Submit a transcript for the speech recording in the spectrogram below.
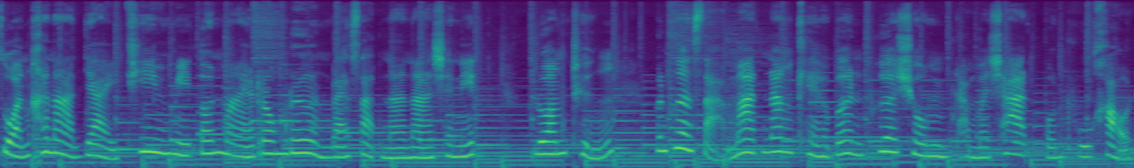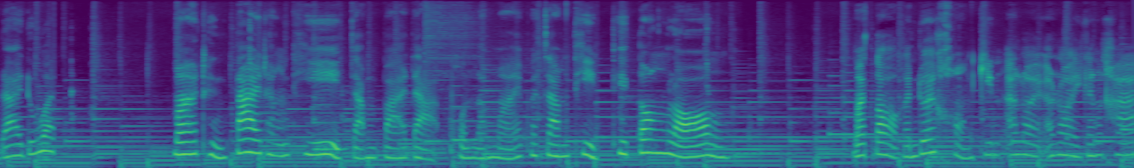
สวนขนาดใหญ่ที่มีต้นไม้ร่มรื่นและสัตว์นานาชนิด รวมถึงเพื่อนๆสามารถนั่งเคเบิลเพื่อชมธรรมชาติบนภูเขาได้ด้วย มาถึงใต้ทั้งทีจำปาดาผลไม้ประจำถิ่นที่ต้องลอง มาต่อกันด้วยของกินอร่อยๆกันค่ะ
